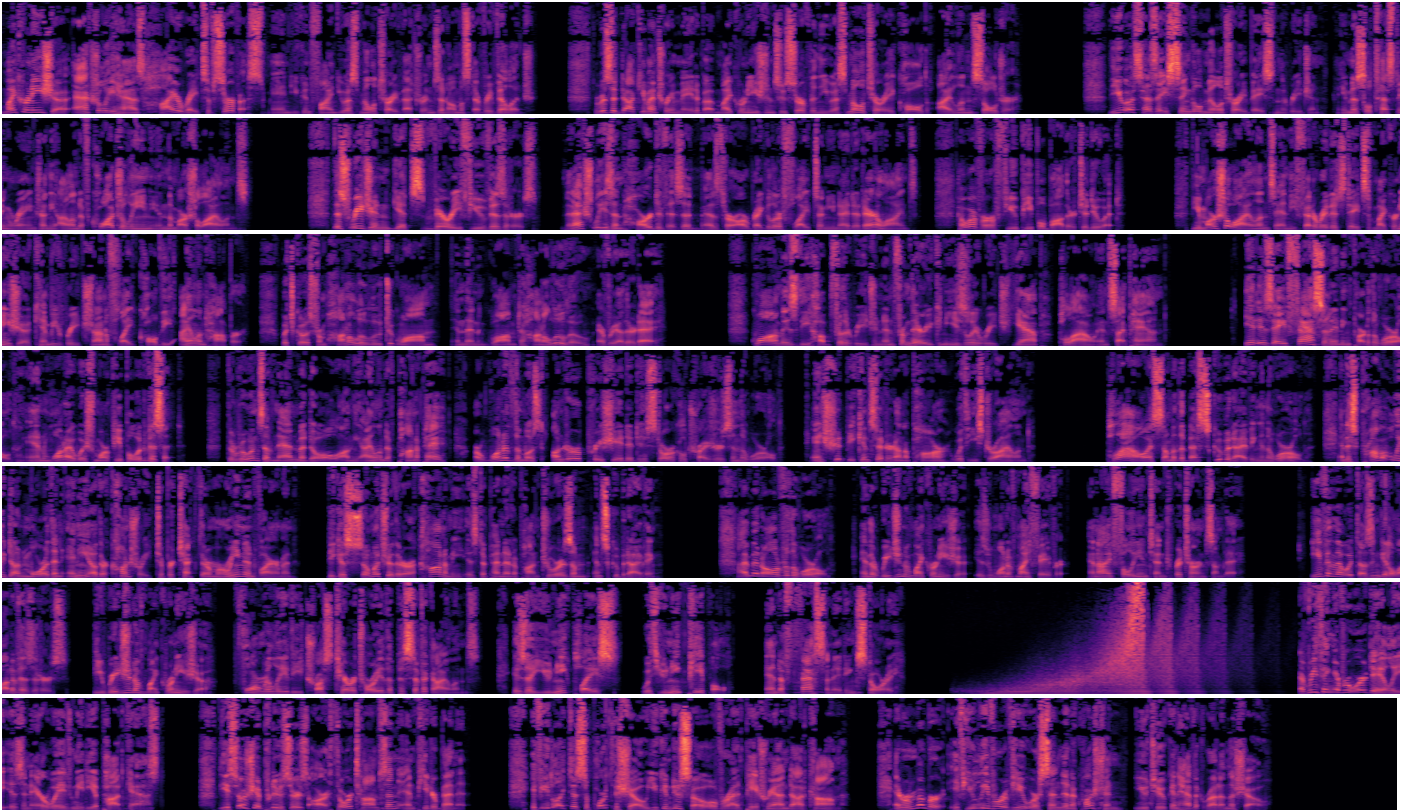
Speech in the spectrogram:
Micronesia actually has high rates of service, and you can find U.S. military veterans in almost every village. There is a documentary made about Micronesians who serve in the U.S. military called Island Soldier. The U.S. has a single military base in the region, a missile testing range on the island of Kwajalein in the Marshall Islands. This region gets very few visitors. It actually isn't hard to visit, as there are regular flights on United Airlines. However, few people bother to do it. The Marshall Islands and the Federated States of Micronesia can be reached on a flight called the Island Hopper, which goes from Honolulu to Guam and then Guam to Honolulu every other day. Guam is the hub for the region, and from there you can easily reach Yap, Palau, and Saipan. It is a fascinating part of the world, and one I wish more people would visit. The ruins of Nan Madol on the island of Ponape are one of the most underappreciated historical treasures in the world, and should be considered on a par with Easter Island. Palau has some of the best scuba diving in the world, and has probably done more than any other country to protect their marine environment because so much of their economy is dependent upon tourism and scuba diving. I've been all over the world, and the region of Micronesia is one of my favorite, and I fully intend to return someday. Even though it doesn't get a lot of visitors, the region of Micronesia, formerly the Trust Territory of the Pacific Islands, is a unique place with unique people and a fascinating story. Everything Everywhere Daily is an airwave media podcast. The associate producers are Thor Thompson and Peter Bennett. If you'd like to support the show, you can do so over at patreon.com. And remember, if you leave a review or send in a question, you too can have it read on the show.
